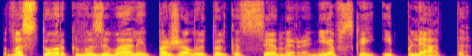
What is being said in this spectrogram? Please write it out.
Восторг вызывали, пожалуй, только сцены Раневской и Плятта,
